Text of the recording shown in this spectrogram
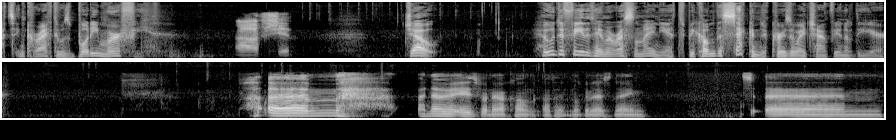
it's incorrect. It was Buddy Murphy. Oh shit. Joe, who defeated him at WrestleMania to become the second Cruiserweight Champion of the year? Um, I know it is, but no, I can't. I don't, I'm not going to know his name. It's, um,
